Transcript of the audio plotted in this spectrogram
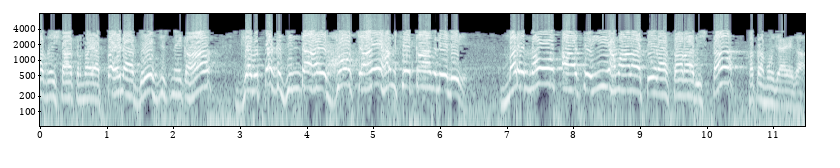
آپ نے شاہ فرمایا، پہلا دوست جس نے کہا، جب تک زندہ ہے، جو چاہے ہم سے کام لے لے۔ مر موت آتے ہی ہمارا تیرا سارا رشتہ ختم ہو جائے گا۔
